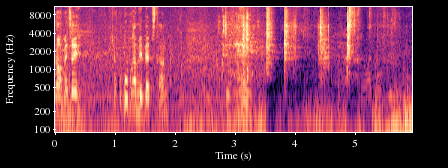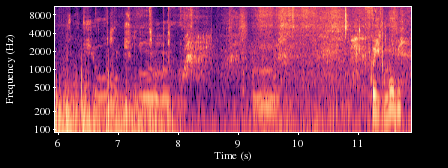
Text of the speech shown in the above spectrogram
Non, mais tu sais, je peux pas prendre mes belles petites. Mm. Pourquoi il rit de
